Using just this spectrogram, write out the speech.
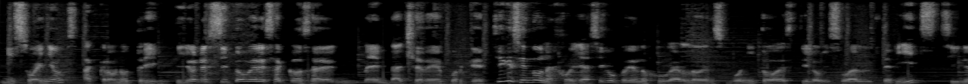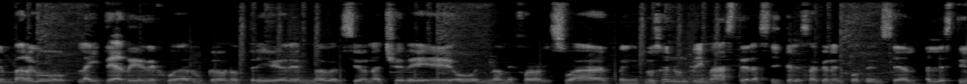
mis sueños a Chrono Trigger. Y yo necesito ver esa cosa en, en HD porque sigue siendo una joya, sigo pudiendo jugarlo en su bonito estilo visual de Beats. Sin embargo, la idea de, de jugar un Chrono Trigger en una versión HD o en una mejora visual o incluso en un remaster así que le saquen el potencial al estilo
